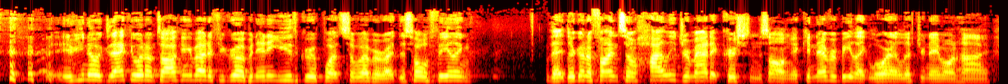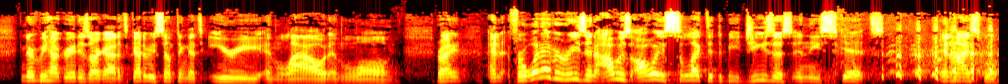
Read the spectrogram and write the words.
if you know exactly what I'm talking about, if you grew up in any youth group whatsoever, right? This whole feeling that they're going to find some highly dramatic Christian song. It can never be like, Lord, I lift your name on high. It can never be how great is our God. It's got to be something that's eerie and loud and long right? And for whatever reason, I was always selected to be Jesus in these skits in high school.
